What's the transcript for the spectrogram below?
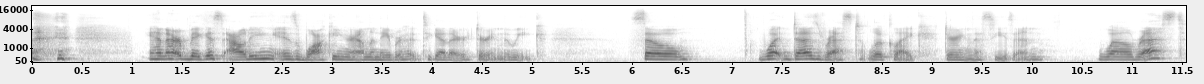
and our biggest outing is walking around the neighborhood together during the week. So what does rest look like during this season? Well, rest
